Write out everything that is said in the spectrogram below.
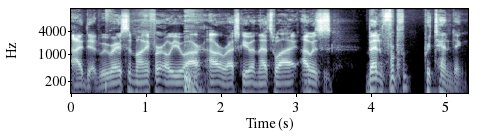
I did. We raised some money for OUR, our rescue, and that's why I was Ben for pretending.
